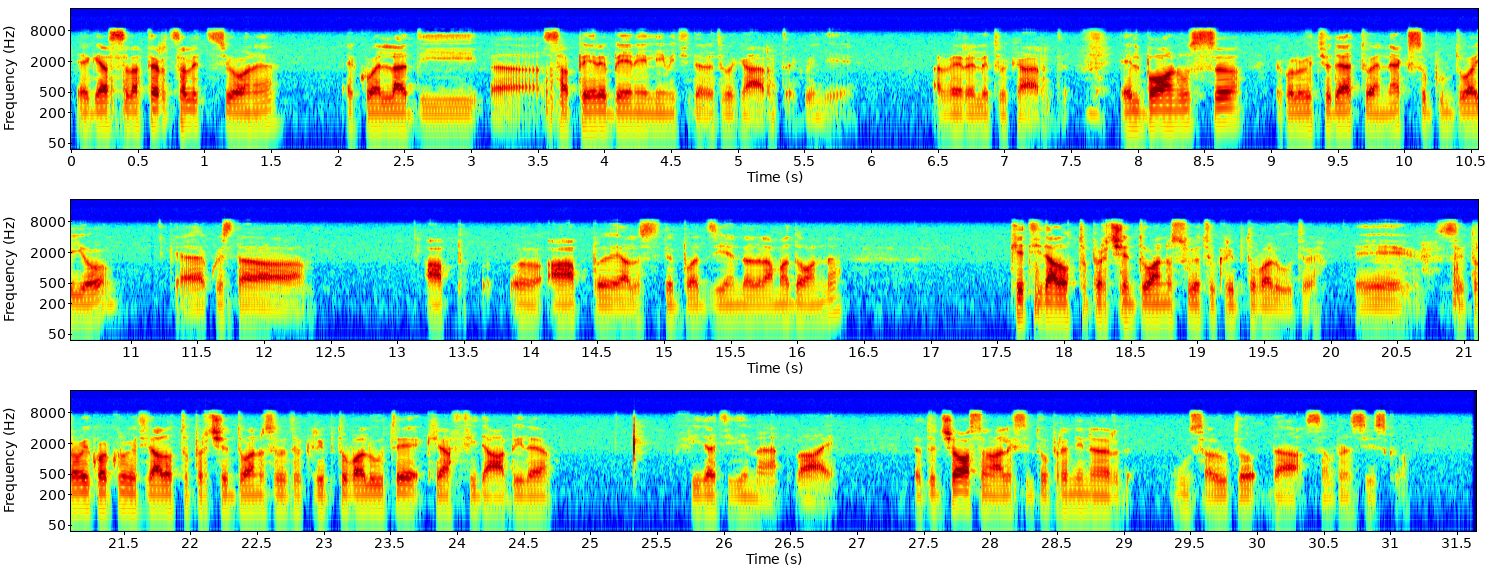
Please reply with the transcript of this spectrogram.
E guess la terza lezione è quella di uh, sapere bene i limiti delle tue carte, quindi avere le tue carte. E il bonus, è quello che ti ho detto, è nexo.io, che è questa app, uh, app e allo stesso tempo azienda della Madonna, che ti dà l'8% anno sulle tue criptovalute. E se trovi qualcuno che ti dà l'8% anno sulle tue criptovalute, che è affidabile, fidati di me, vai. Detto ciò, sono Alex, il tuo prendi nerd. Un saluto da San Francisco.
